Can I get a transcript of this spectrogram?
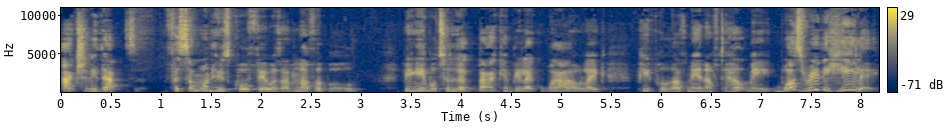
actually that's for someone whose core fear was unlovable, being able to look back and be like, wow, like people love me enough to help me was really healing.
